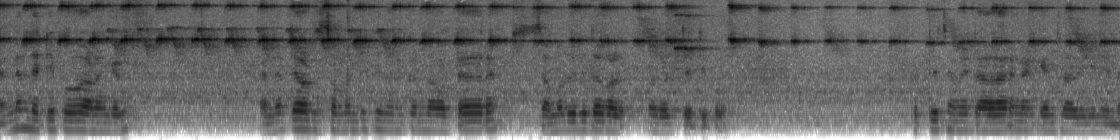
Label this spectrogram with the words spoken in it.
അന്നം തെറ്റിപ്പോവുകയാണെങ്കിൽ അന്നത്തോട് സംബന്ധിച്ച് നിൽക്കുന്ന ഒട്ടേറെ സമതുലിതകൾ അവർ തെറ്റിപ്പോകും കൃത്യസമയത്ത് ആഹാരം കഴിക്കാൻ സാധിക്കുന്നില്ല.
